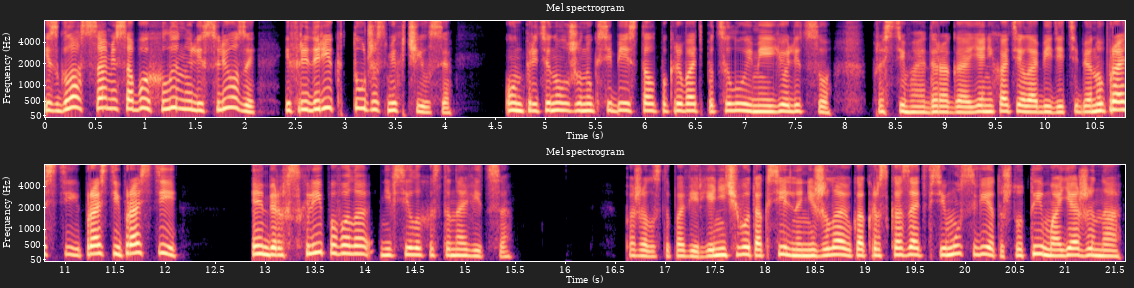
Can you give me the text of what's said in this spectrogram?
Из глаз сами собой хлынули слезы, и Фредерик тут же смягчился. Он притянул жену к себе и стал покрывать поцелуями ее лицо. «Прости, моя дорогая, я не хотела обидеть тебя. Ну, прости, прости, прости!» Эмбер всхлипывала, не в силах остановиться. Пожалуйста, поверь, я ничего так сильно не желаю, как рассказать всему свету, что ты моя жена,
